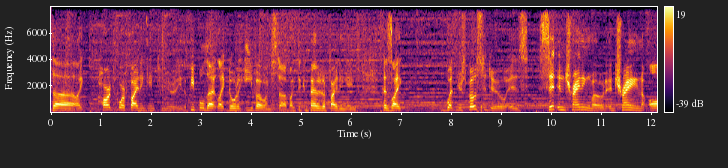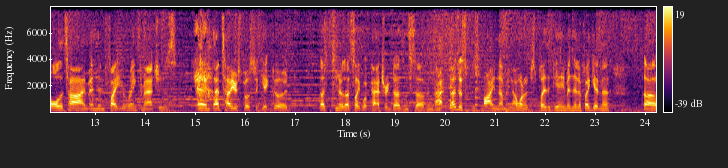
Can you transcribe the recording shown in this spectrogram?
the like hardcore fighting game community, the people that like go to Evo and stuff, like the competitive fighting games, because like what you're supposed to do is sit in training mode and train all the time, and then fight your ranked matches, and that's how you're supposed to get good. That's you know that's like what Patrick does and stuff, and I, that just is mind numbing. I want to just play the game, and then if I get in a uh,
